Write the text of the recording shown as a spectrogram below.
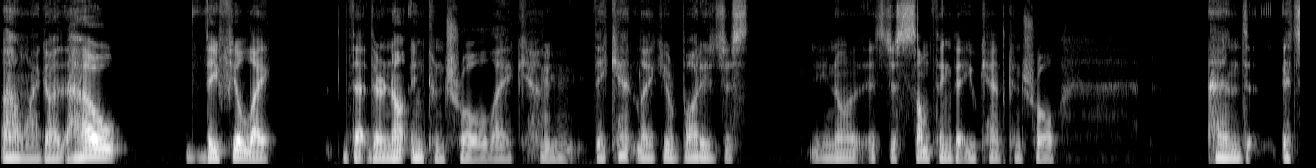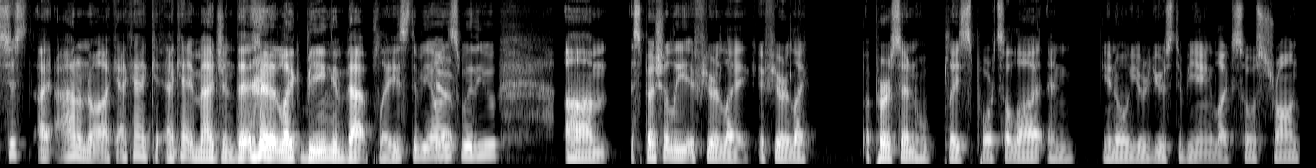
oh my god, how they feel like that they're not in control. Like hmm they can't like your body just you know it's just something that you can't control and it's just i i don't know like i can't i can't imagine that like being in that place to be honest with you um especially if you're like if you're like a person who plays sports a lot and you know you're used to being like so strong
